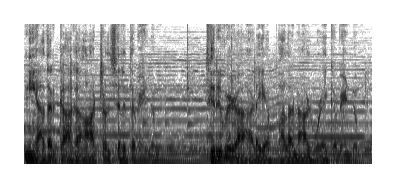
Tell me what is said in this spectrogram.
நீ அதற்காக ஆற்றல் செலுத்த வேண்டும். திருவிழா அடைய பல நாள் உழைக்க வேண்டும்.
